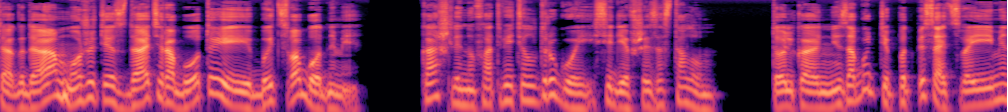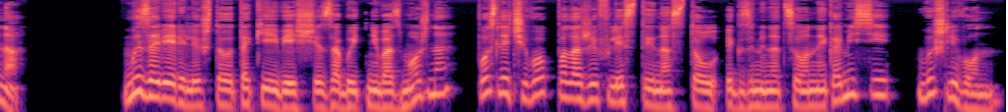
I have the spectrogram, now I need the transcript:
«Тогда можете сдать работы и быть свободными», — Кашлянув ответил другой, сидевший за столом. «Только не забудьте подписать свои имена». Мы заверили, что такие вещи забыть невозможно, после чего, положив листы на стол экзаменационной комиссии, вышли вон.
